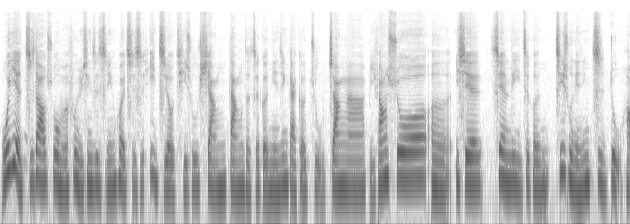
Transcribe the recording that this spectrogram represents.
我也知道说，我们妇女薪资基金会其实一直有提出相当的这个年金改革主张啊，比方说呃一些建立这个基础年金制度哈，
